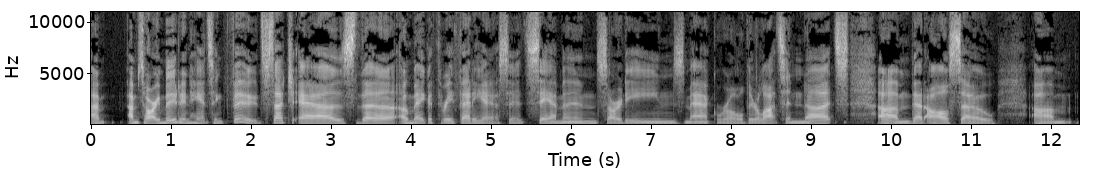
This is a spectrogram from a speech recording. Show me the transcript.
I'm, I'm sorry, mood enhancing foods such as the omega 3 fatty acids, salmon, sardines, mackerel. There are lots of nuts um, that also um,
